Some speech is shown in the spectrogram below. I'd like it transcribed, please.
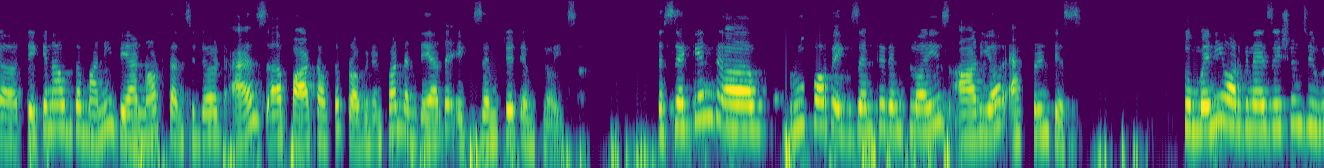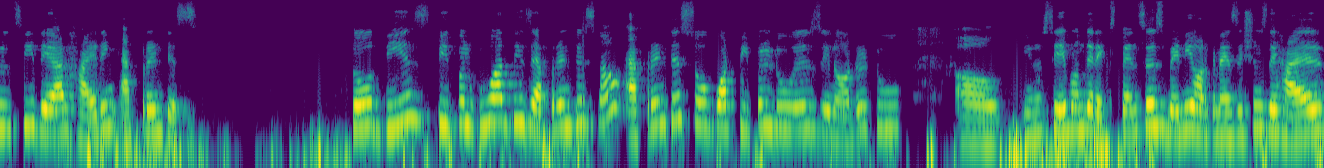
uh, taken out the money, they are not considered as a part of the provident fund, and they are the exempted employees. The second uh, group of exempted employees are your apprentice. So many organizations you will see they are hiring apprentice. So these people, who are these apprentice now? Apprentice, so what people do is in order to uh, you know save on their expenses, many organizations they hire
